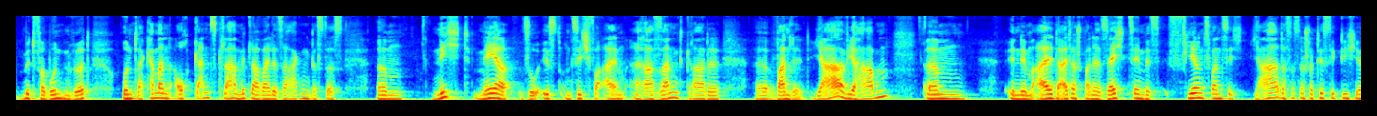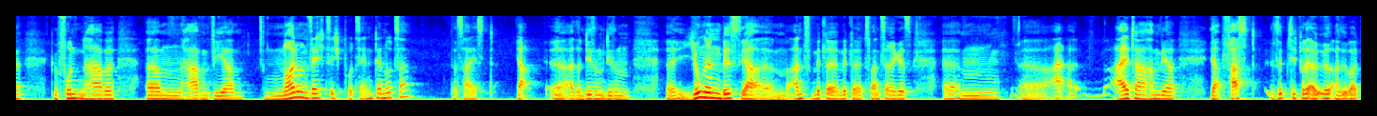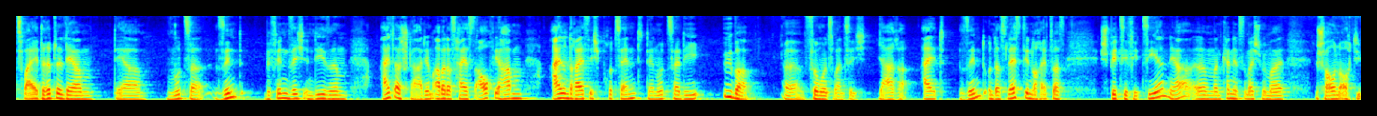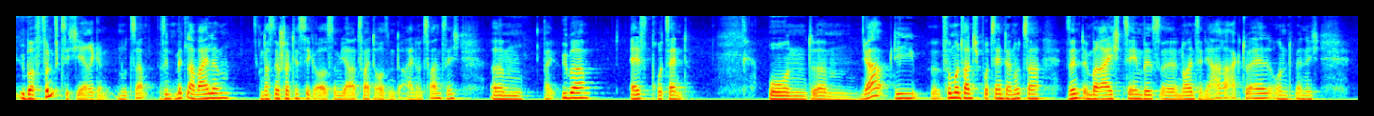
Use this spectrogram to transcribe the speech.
mit verbunden wird? Und da kann man auch ganz klar mittlerweile sagen, dass das ähm, nicht mehr so ist und sich vor allem rasant gerade äh, wandelt. Ja, wir haben ähm, in dem Alt der Altersspanne 16 bis 24 Jahre, das ist eine Statistik, die ich hier gefunden habe, ähm, haben wir 69 Prozent der Nutzer. Das heißt, ja, äh, also in diesem, diesem äh, jungen bis ja, ähm, mittel 20-jähriges ähm, äh, Alter haben wir ja fast 70 Prozent, äh, also über zwei Drittel der, der Nutzer sind, befinden sich in diesem Altersstadium. Aber das heißt auch, wir haben 31 Prozent der Nutzer, die über äh, 25 Jahre alt sind. Und das lässt ihn noch etwas spezifizieren. Ja, äh, man kann jetzt zum Beispiel mal schauen, auch die über 50-jährigen Nutzer sind mittlerweile, und das ist eine Statistik aus dem Jahr 2021, ähm, bei über 11 Prozent. Und ähm, ja, die 25 äh, Prozent der Nutzer sind im Bereich 10 bis äh, 19 Jahre aktuell. Und wenn ich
